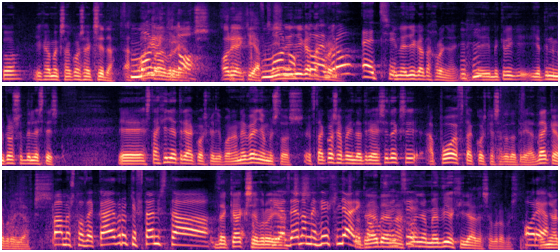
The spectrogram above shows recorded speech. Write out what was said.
668, είχαμε 660. Μόνο 8 ευρώ η αυτό. αύξηση. Οριακή αυτή. Μόνο είναι λίγα 8 τα χρόνια. ευρώ, έτσι. Είναι λίγα τα χρόνια. Για η μικρή, γιατί είναι μικρός συντελεστής. Ε, στα 1300 λοιπόν ανεβαίνει ο μισθός. 753 η σύνταξη από 743. 10 ευρώ η αύξηση. Πάμε στο 10 ευρώ και φτάνει στα 16 ευρώ 31 η αύξηση. με 2 χιλιάρικα. Στα 31 όμως, έτσι. χρόνια με 2.000 ευρώ μισθό. Ωραία.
